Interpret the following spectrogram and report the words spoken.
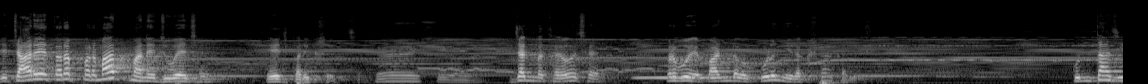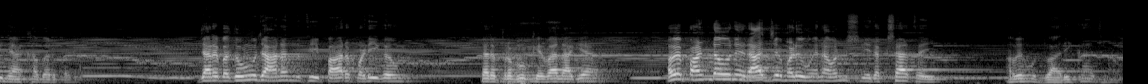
જે ચારે તરફ પરમાત્માને જુએ છે એ જ પરીક્ષિત છે. જન્મ થયો છે. પ્રભુએ પાંડવ કુળની રક્ષા કરી છે. કુંતાજીને આ ખબર પડી. જ્યારે બધું જ આનંદથી પાર પડી ગયું ત્યારે પ્રભુ કહેવા લાગ્યા હવે પાંડવોને રાજ્ય મળ્યું એના વંશની રક્ષા થઈ. હવે હું દ્વારિકા જાઉં.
